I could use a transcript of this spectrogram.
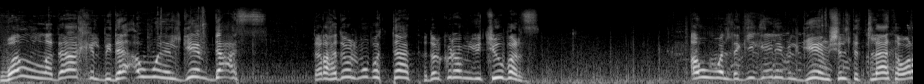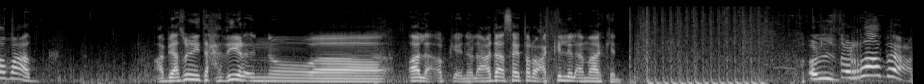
والله داخل بدا أول ال game دعس ترى هدول مو بوتات هدول كلهم YouTubers. أول دقيقة إلي بال game شلت ثلاثة ورا بعض. عم بيعطوني تحذير إنه آه, آه لا okay إنه الأعداء سيطروا على كل الأماكن. الرابع!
